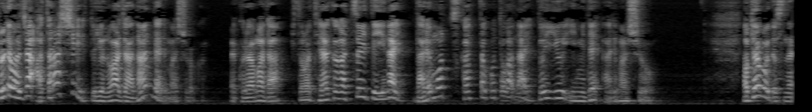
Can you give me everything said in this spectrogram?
それでは、じゃあ新しいというのは、じゃあ何でありましょうか？これはまだ人の手垢がついていない、誰も使ったことがないという意味でありましょう。例えばですね、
